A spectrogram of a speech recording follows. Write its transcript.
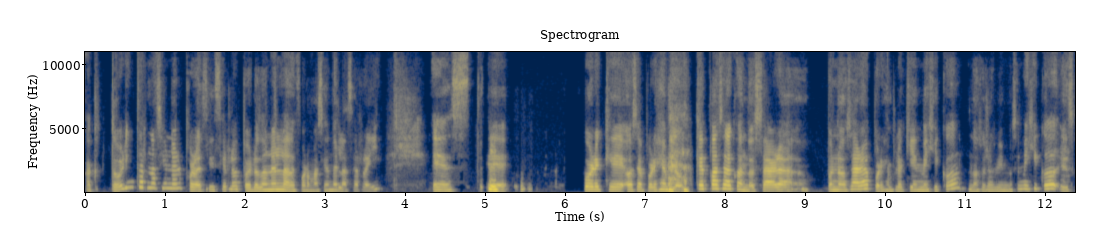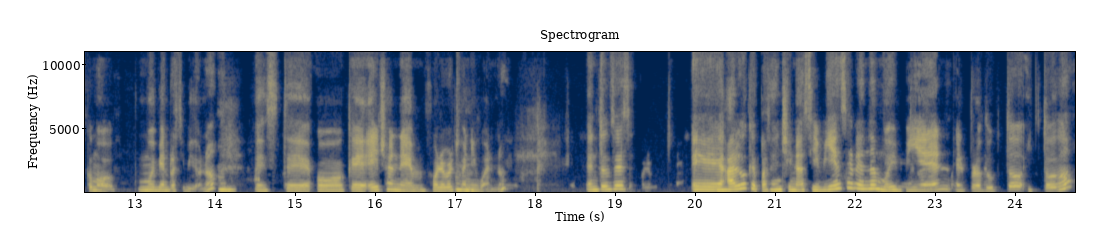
actor internacional, por así decirlo, perdonen la deformación de la CRI, este, porque, o sea, por ejemplo, ¿qué pasa cuando Sara bueno, Sara, por ejemplo, aquí en México, nosotros vivimos en México, es como muy bien recibido, ¿no? Este, o que HM, Forever 21, ¿no? Entonces, eh, algo que pasa en China, si bien se vende muy bien el producto y todo,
